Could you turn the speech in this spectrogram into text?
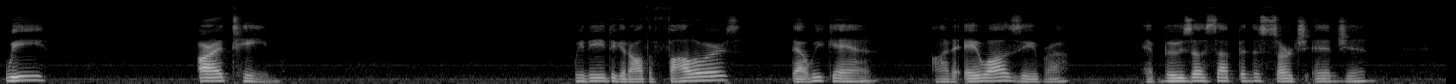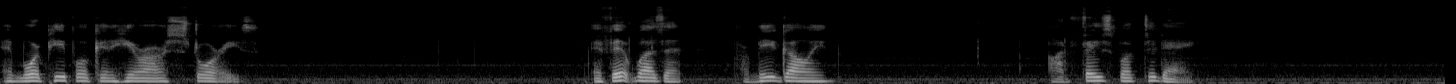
We are a team. We need to get all the followers that we can on AWOL Zebra. It moves us up in the search engine, and more people can hear our stories. If it wasn't for me going on Facebook today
